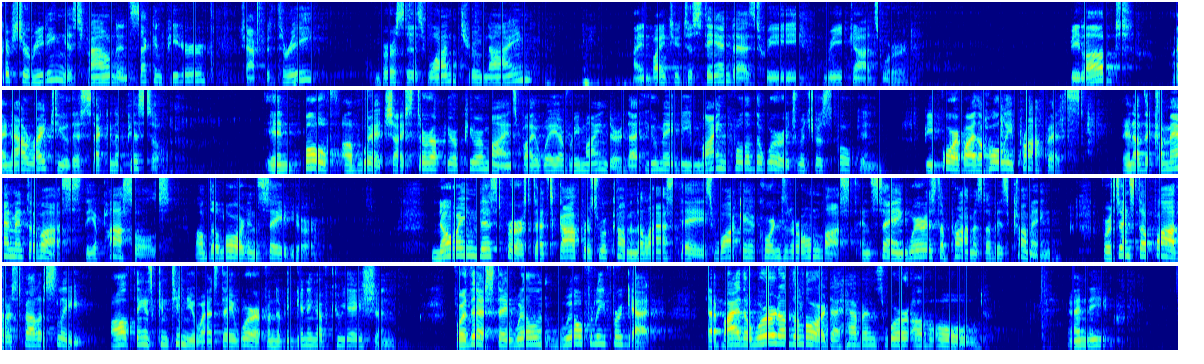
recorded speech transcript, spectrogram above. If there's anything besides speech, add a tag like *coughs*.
scripture reading is found in 2 Peter chapter 3, verses 1 through 9. I invite you to stand as we read God's word. Beloved, I now write to you this second epistle, in both of which I stir up your pure minds by way of reminder, that you may be mindful of the words which were spoken before by the holy prophets and of the commandment of us, the apostles of the Lord and Savior. Knowing this first, that scoffers will come in the last days, walking according to their own lust, and saying, Where is the promise of his coming? For since the fathers fell asleep, all things continue as they were from the beginning of creation. For this they will willfully forget that by the word of the Lord the heavens were of old, and the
